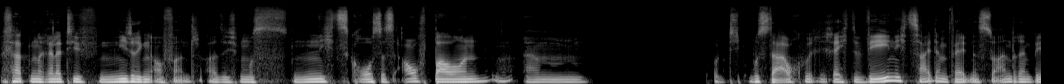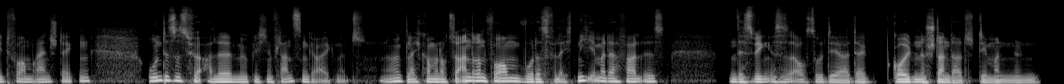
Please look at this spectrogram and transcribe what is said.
es hat einen relativ niedrigen Aufwand. Also ich muss nichts Großes aufbauen. Ähm, und ich muss da auch recht wenig Zeit im Verhältnis zu anderen Beetformen reinstecken. Und es ist für alle möglichen Pflanzen geeignet. Ja, gleich kommen wir noch zu anderen Formen, wo das vielleicht nicht immer der Fall ist. Und deswegen ist es auch so der, der goldene Standard, den man in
